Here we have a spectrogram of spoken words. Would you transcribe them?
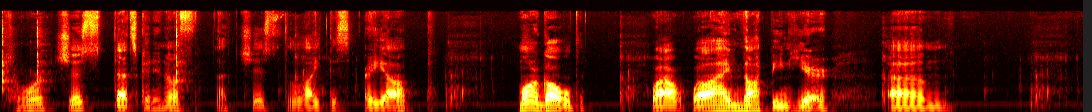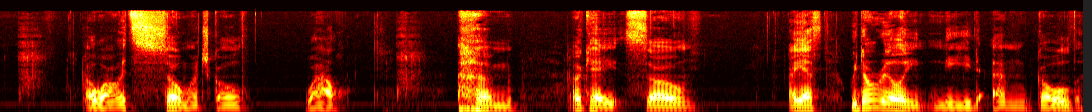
Torches. That's good enough. Let's just light this area up. More gold. Wow. Well, I've not been here. Um, oh, wow. It's so much gold. Wow. Um, okay, so I guess we don't really need um, gold.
